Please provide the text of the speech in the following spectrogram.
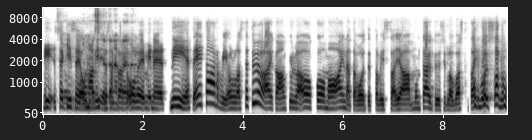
niin sekin se, se oman itsensä kanssa oleminen, että niin, että ei tarvi olla. Se työaika on kyllä ok, mä oon aina tavoitettavissa ja mun täytyy silloin vastata. Ei voi sanoa,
